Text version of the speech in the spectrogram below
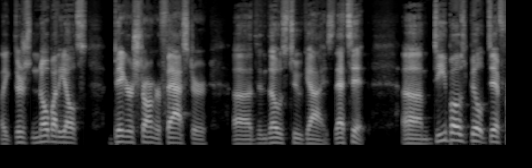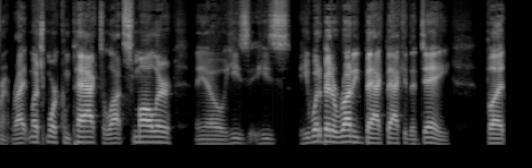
Like there's nobody else bigger, stronger, faster uh, than those two guys. That's it. Um, Deebo's built different, right? Much more compact, a lot smaller. You know, he's he's he would have been a running back back in the day, but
